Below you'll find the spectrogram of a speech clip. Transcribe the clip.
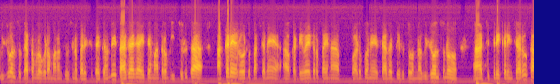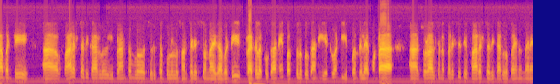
విజువల్స్ గతంలో కూడా మనం చూసిన పరిస్థితి అయితే ఉంది. తాజాగా అయితే మాత్రం ఈ చిరుత అక్కడే రోడ్డు పక్కనే ఒక డివైడర్ పైన పడుకొని సేద తీరుతూ ఉన్న విజువల్స్ను ఆ, చిత్రీకరించారు. కాబట్టి ఆ ఫారెస్ట్ అధికారులు ఈ ప్రాంతంలో చిరుత పులులు సంచరిస్తున్నాయి కాబట్టి ప్రజలకు కానీ భక్తులకు కానీ ఎటువంటి ఇబ్బంది లేకుండా చూడాల్సిన పరిస్థితి ఫారెస్ట్ అధికారుల పైన ఉందని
